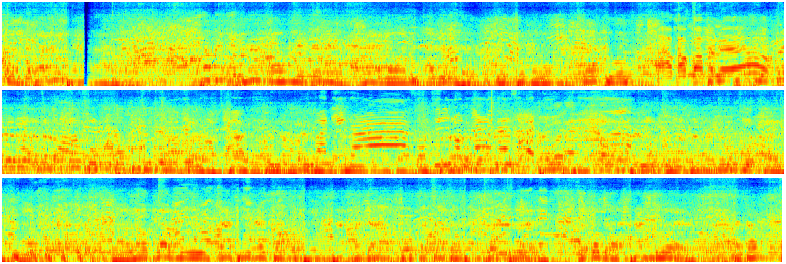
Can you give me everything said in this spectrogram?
เกิดถ้าไม่แพงถ้าไม่เกินห้าโมงเย็นเลยเนี่ยแน่นอนเอาไปเถอะเจ็ดชั่วโมงครับผมเอาเข้ากล้องมาแล้วเสียบไม่ได้เลยนะครับตั้งบนก็ทำพิธีการไปใช่เขายังไม่สวัสดีค่ะคุณชื่อลมยานะสวัสแต่ดีว่าเสียงเราไม่ไปรบกวนใครไม่ไปรบกวนใครครับเราก็มีหน้าที่ให้ความบันเทิง ท่านเหมือนกันผมประชาสัมพันธ์ไปเรื่อยแล้วก็บอกท่านด้วยนะครับไป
